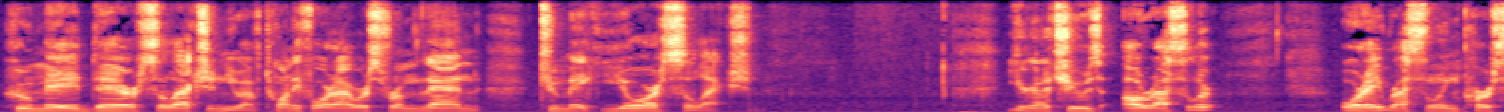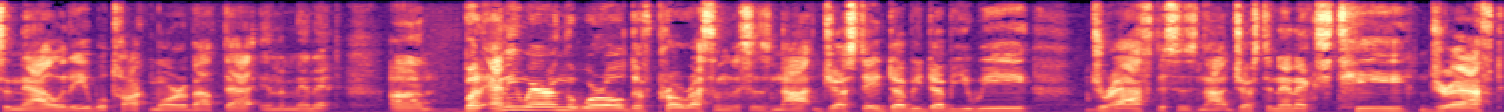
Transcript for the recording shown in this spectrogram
who made their selection. You have 24 hours from then to make your selection. You're going to choose a wrestler or a wrestling personality. We'll talk more about that in a minute. Um, but anywhere in the world of pro wrestling, this is not just a WWE draft. This is not just an NXT draft.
